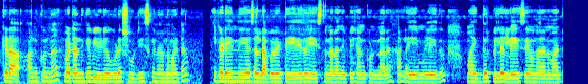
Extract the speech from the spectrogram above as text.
ఇక్కడ అనుకున్నా బట్ అందుకే వీడియో కూడా షూట్ చేసుకున్నాను అన్నమాట. ఇక్కడ ఏంది అసలు డబ్బా పెట్టి ఏదేదో చేస్తున్నారని చెప్పేసి అనుకుంటున్నారా? అలా ఏం లేదు. మా ఇద్దరు పిల్లలు లేసే ఉన్నారనమాట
